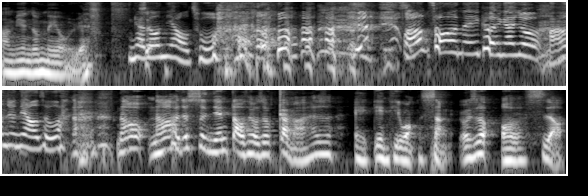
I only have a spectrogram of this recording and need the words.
那里面都没有人，应该都尿出来了。往上抽的那一刻，应该就马上就尿出来。然后，然后他就瞬间倒退，我说干嘛？他就说：“哎、欸，电梯往上。”我就说：“哦，是哦。”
